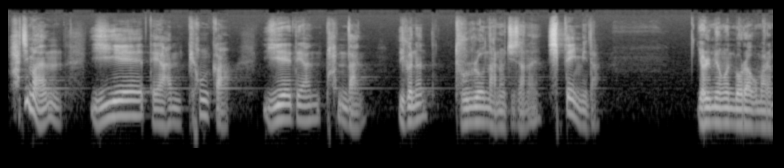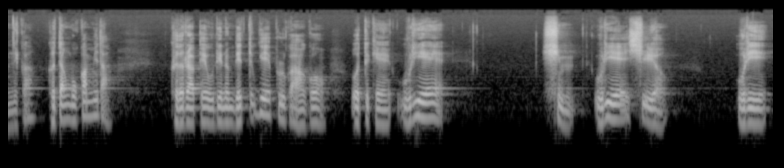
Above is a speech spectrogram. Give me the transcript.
하지만 이에 대한 평가, 이에 대한 판단, 이거는 둘로 나눠지잖아요. 10대입니다. 10명은 뭐라고 말합니까? 그 땅 못 갑니다. 그들 앞에 우리는 메뚜기에 불과하고 어떻게 우리의 힘, 우리의 실력, 우리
